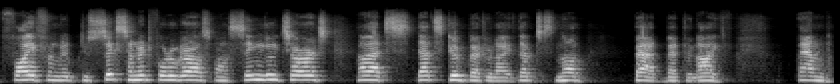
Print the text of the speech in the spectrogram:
500 to 600 photographs on a single charge. Now that's that's good battery life. That's not bad battery life. And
